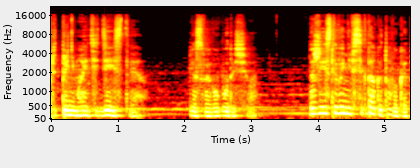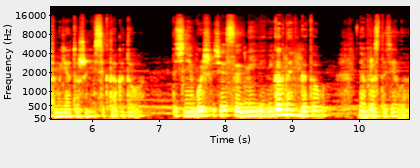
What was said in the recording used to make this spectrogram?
предпринимаете действия для своего будущего. Даже если вы не всегда готовы к этому, я тоже не всегда готова. Точнее, большую часть своих дней я никогда не готова. Я просто делаю.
